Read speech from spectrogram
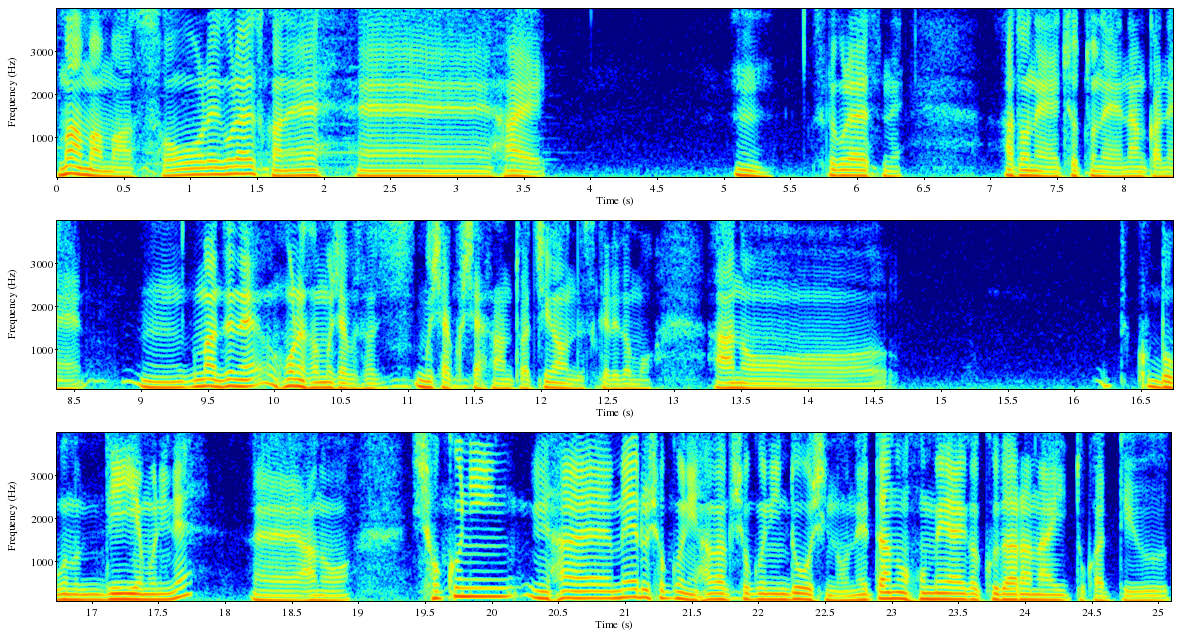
まあまあまあ、それぐらいですかね。えー、はい。うん、それぐらいですね。あとね、ちょっとね、なんかね、うん、まあ全然、ホネさんむしゃくしゃ、むしゃくしゃさんとは違うんですけれども、あのー、僕の DM にね、えー、あの職人、メール職人、はがき職人同士のネタの褒め合いがくだらないとかっていう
